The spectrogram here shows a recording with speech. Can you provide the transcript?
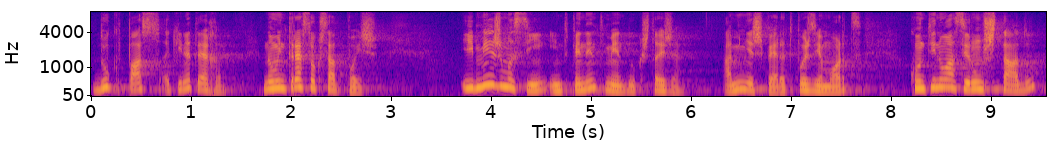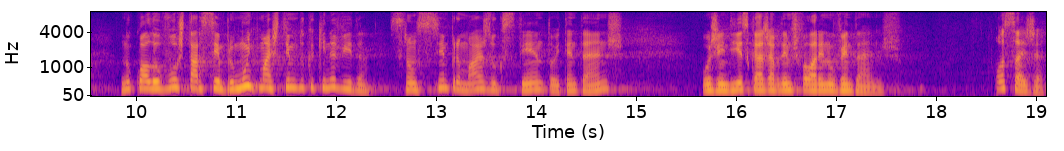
do que passo aqui na Terra. Não interessa o que está depois. E mesmo assim, independentemente do que esteja à minha espera depois da morte, continua a ser um estado no qual eu vou estar sempre muito mais tempo do que aqui na vida. Serão sempre mais do que 70, 80 anos. Hoje em dia, se calhar, já podemos falar em 90 anos. Ou seja,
